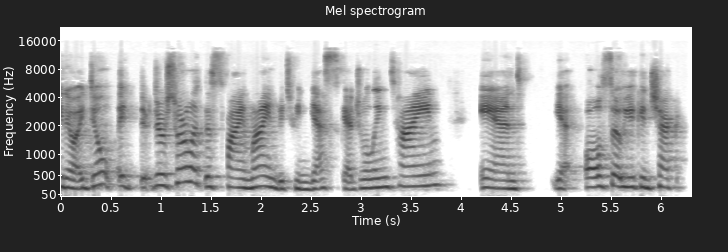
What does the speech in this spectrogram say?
you know, I don't, it, there's sort of like this fine line between yes, scheduling time and yet also you can check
